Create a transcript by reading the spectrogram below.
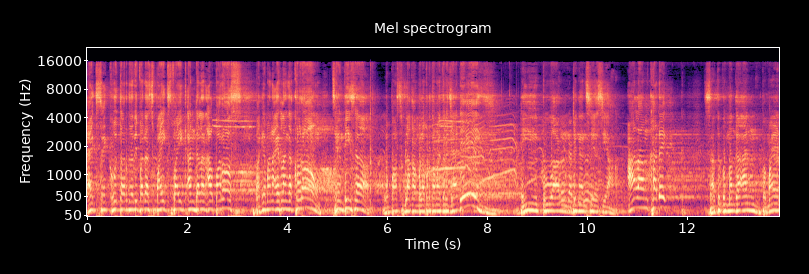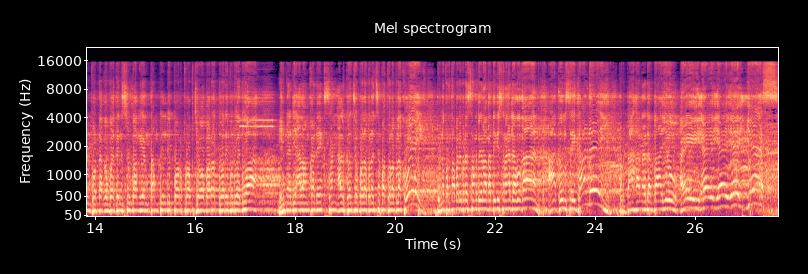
eksekutor daripada spike-spike andalan Alparos. Bagaimana Erlangga Korong? Cempingse lepas belakang bola pertama terjadi. Dibuang dengan sia-sia. Alam kadek. Satu kebanggaan pemain Porda Kabupaten Subang yang tampil di Porprov Jawa Barat 2022 ini di alam kadek sang Algojo bola bola cepat bola bola kue bola pertama daripada sang biru angkat tinggi serangan dilakukan. Agung Sekane bertahan ada Bayu. Hey hey hey hey yes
